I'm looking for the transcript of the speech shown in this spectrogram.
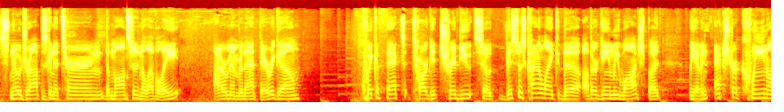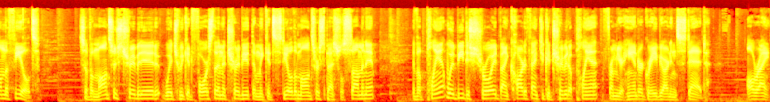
Snowdrop is going to turn the monster into level 8. I remember that. There we go. Quick effect, target, tribute. So this was kind of like the other game we watched, but we have an extra queen on the field. So if a monster's tributed, which we could force them to tribute, then we could steal the monster, special summon it. If a plant would be destroyed by card effect, you could tribute a plant from your hand or graveyard instead. All right,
